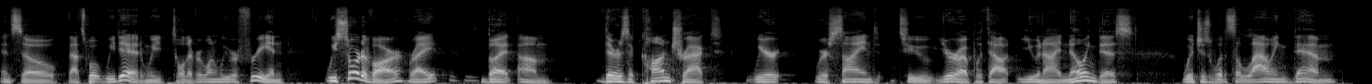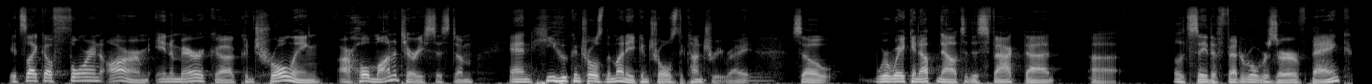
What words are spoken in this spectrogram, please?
And so that's what we did. And we told everyone we were free. And we sort of are, right? But um, there's a contract where we're signed to Europe without you and I knowing this, which is what's allowing them. It's like a foreign arm in America controlling our whole monetary system. And he who controls the money controls the country, right? So we're waking up now to this fact that, uh, let's say, the Federal Reserve Bank,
